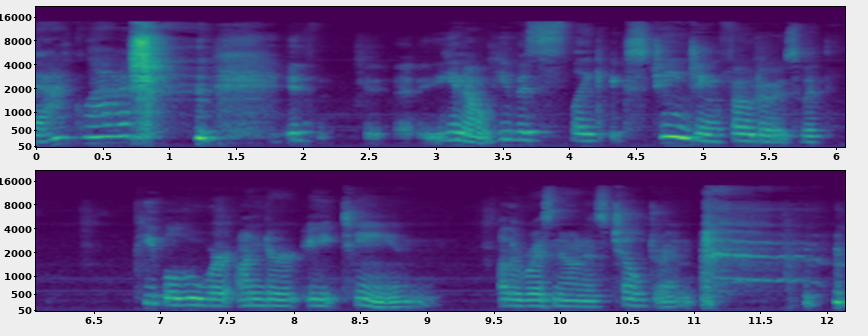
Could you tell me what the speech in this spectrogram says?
backlash it you know, he was like exchanging photos with people who were under 18, otherwise known as children.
